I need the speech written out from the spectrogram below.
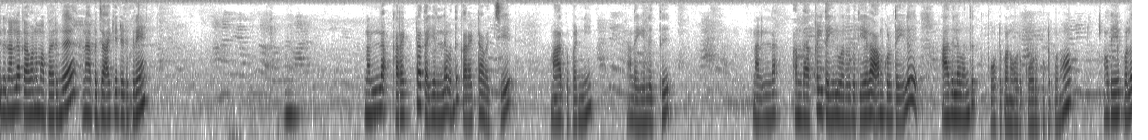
இது நல்லா கவனமாக பாருங்கள் நான் இப்போ ஜாக்கெட் எடுக்கிறேன். நல்லா கரெக்டாக தையலில் வந்து கரெக்டாக வச்சு மார்க் பண்ணி அந்த இழுத்து நல்லா அந்த அக்கல் தையல் வருது பற்றியெல்லாம் ஆம்கோல் தையல் அதில் வந்து போட்டுக்கணும் ஒரு கோடு போட்டுக்கணும். அதே போல்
